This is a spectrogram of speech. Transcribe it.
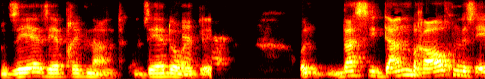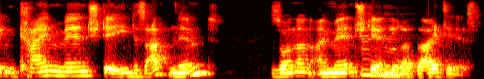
sehr, sehr prägnant und sehr deutlich. Ja. Und was sie dann brauchen, ist eben kein Mensch, der ihnen das abnimmt, sondern ein Mensch, der mhm. an ihrer Seite ist.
